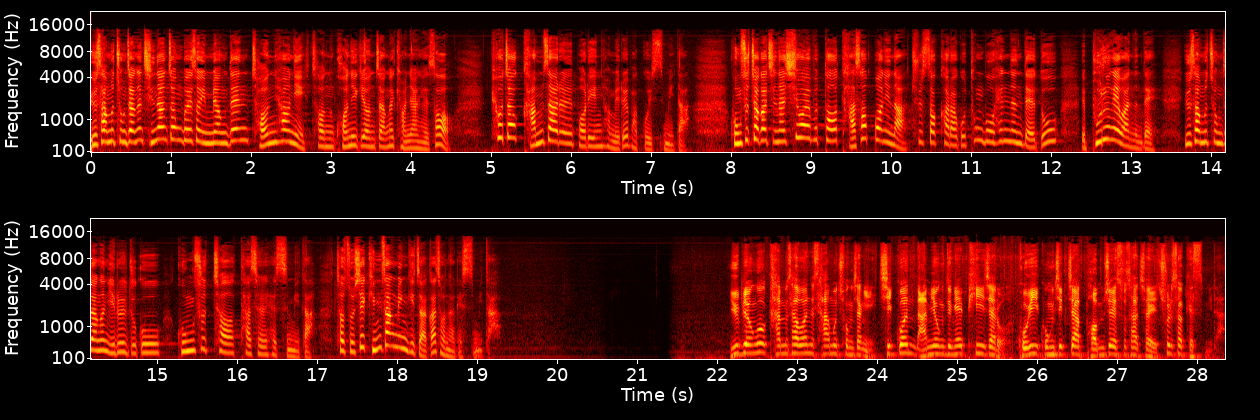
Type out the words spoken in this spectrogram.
유 사무총장은 지난 정부에서 임명된 전현희 전 권익위원장을 겨냥해서 표적 감사를 벌인 혐의를 받고 있습니다. 공수처가 지난 10월부터 다섯 번이나 출석하라고 통보했는데도 불응해 왔는데 유 사무총장은 이를 두고 공수처 탓을 했습니다. 첫 소식 김상민 기자가 전하겠습니다. 유병우 감사원 사무총장이 직권 남용 등의 피의자로 고위공직자 범죄수사처에 출석했습니다.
